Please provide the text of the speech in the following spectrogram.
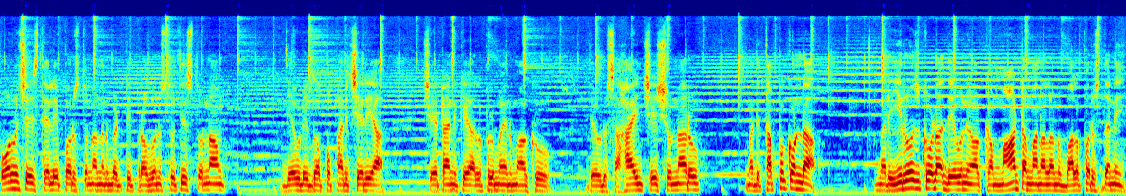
ఫోన్లు చేసి తెలియపరుస్తున్నందుని బట్టి ప్రభుని స్థుతిస్తున్నాం. దేవుడి గొప్ప పరిచర్య చేయటానికి అల్పులమైన మాకు దేవుడు సహాయం చేసి ఉన్నారు. మరి తప్పకుండా మరి ఈరోజు కూడా దేవుని యొక్క మాట మనలను బలపరుస్తుందని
